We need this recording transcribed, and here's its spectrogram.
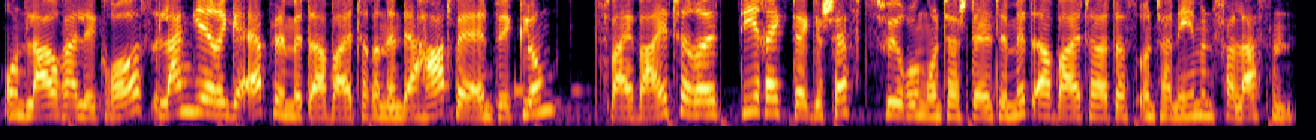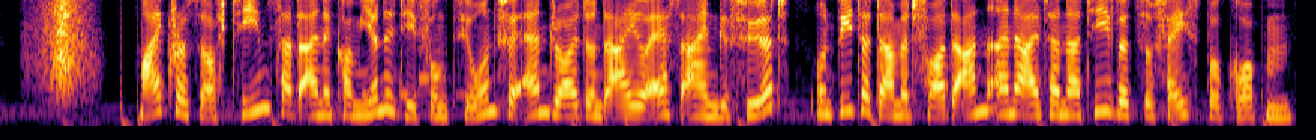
und Laura Legros, langjährige Apple-Mitarbeiterin in der Hardwareentwicklung, zwei weitere, direkt der Geschäftsführung unterstellte Mitarbeiter das Unternehmen verlassen. Microsoft Teams hat eine Community-Funktion für Android und iOS eingeführt und bietet damit fortan eine Alternative zu Facebook-Gruppen.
